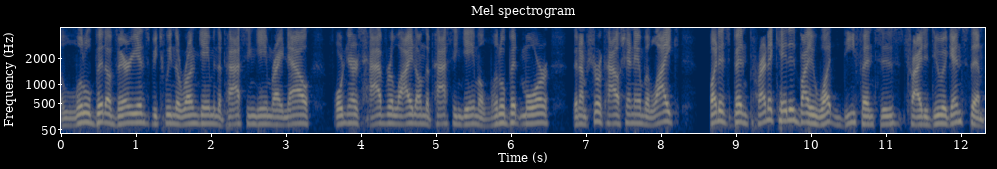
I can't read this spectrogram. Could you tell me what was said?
a little bit of variance between the run game and the passing game right now. 49ers have relied on the passing game a little bit more than I'm sure Kyle Shanahan would like, but it's been predicated by what defenses try to do against them.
